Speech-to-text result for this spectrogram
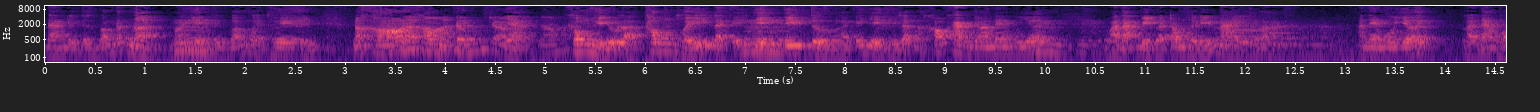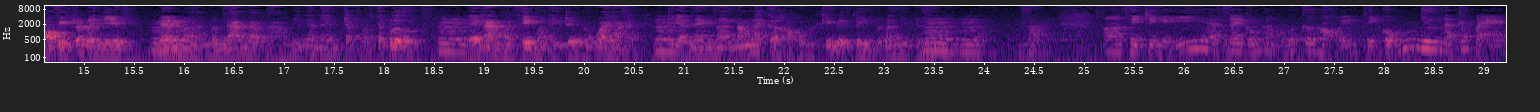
đang đi tư vấn đất nền mà Ừ. về tư vấn về thuê thì nó khó nó không đúng rồi Dạ. không hiểu là thông thủy là cái gì Ừ. tim tường là cái gì thì rất là khó khăn cho anh em môi giới Ừ, ừ. và đặc biệt là trong thời điểm này là anh em môi giới lại đang bỏ việc rất là nhiều Ừ. nên mà mình đang đào tạo những anh em thật là chất lượng Ừ. để rằng là khi mà thị trường nó quay lại Ừ. thì anh em nó nắm lấy cơ hội mà kiếm được tiền rất là nhiều cho Ừ, mình ừ. Rồi. Ờ, thì chị nghĩ đây cũng là một cái cơ hội. Thì cũng như là các bạn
